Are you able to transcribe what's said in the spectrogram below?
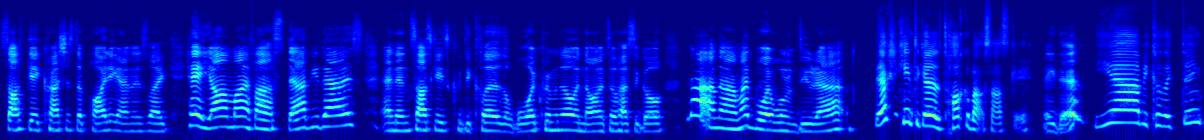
Sasuke crashes the party and is like, "Hey, y'all mind if I stab you guys?" And then Sasuke's declared a war criminal, and Naruto has to go, "Nah, nah, my boy won't do that." They actually came together to talk about Sasuke. They did? Yeah, because I think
